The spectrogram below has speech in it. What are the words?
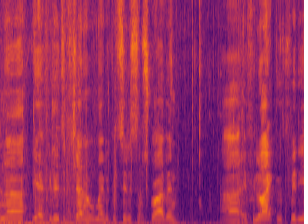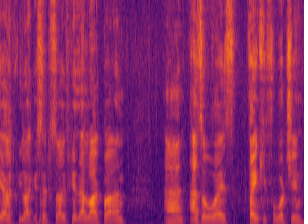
And, uh, yeah, if you're new to the channel, maybe consider subscribing. Uh, if you like this video, if you like this episode, hit that like button. And as always, thank you for watching.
